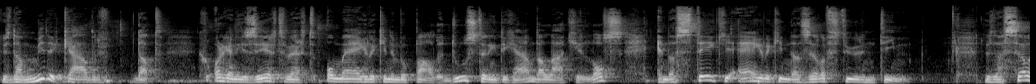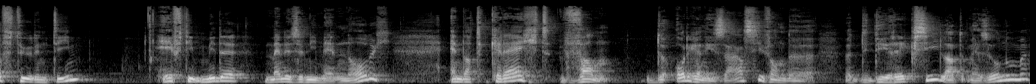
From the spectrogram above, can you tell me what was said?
Dus dat middenkader dat georganiseerd werd om eigenlijk in een bepaalde doelstelling te gaan, dat laat je los en dat steek je eigenlijk in dat zelfsturend team. Dus dat zelfsturend team, heeft die middenmanager niet meer nodig. En dat krijgt van de organisatie, van de, de directie, laat het mij zo noemen,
